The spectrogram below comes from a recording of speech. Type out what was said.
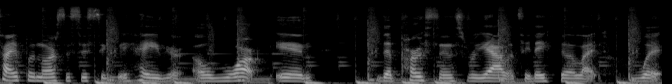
type of narcissistic behavior a warp in the person's reality. They feel like what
